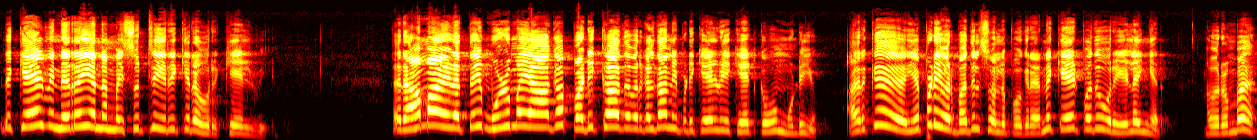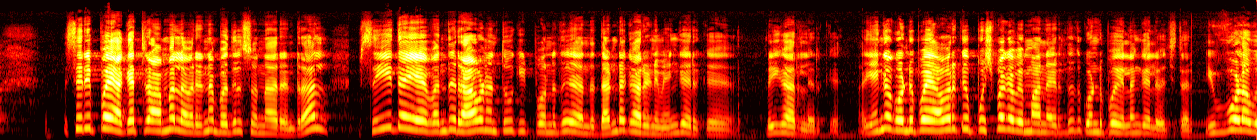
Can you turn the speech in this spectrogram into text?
இந்த கேள்வி நிறைய நம்மை சுற்றி இருக்கிற ஒரு கேள்வி. ராமாயணத்தை முழுமையாக படிக்காதவர்கள் தான் இப்படி கேள்வியை கேட்கவும் முடியும். அதற்கு எப்படி அவர் பதில் சொல்ல போகிறார்னு கேட்பது ஒரு இளைஞர். அவர் ரொம்ப சிரிப்பை அகற்றாமல் அவர் என்ன பதில் சொன்னார் என்றால் சீதையை வந்து ராவணன் தூக்கிட்டு போனது அந்த தண்டகாரண்யம் எங்கே இருக்குது பீகாரில் இருக்குது எங்கே கொண்டு போய்? அவருக்கு புஷ்பக விமானம் இருந்தது கொண்டு போய் இலங்கையில் வச்சுட்டார். இவ்வளவு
